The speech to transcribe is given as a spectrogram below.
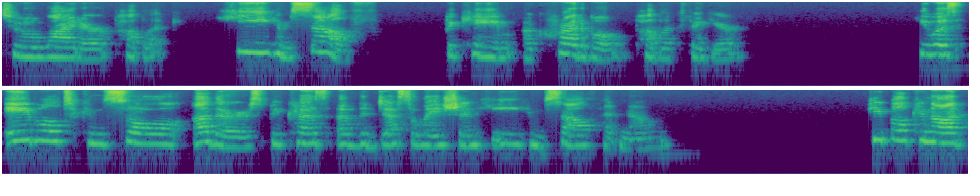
to a wider public. He himself became a credible public figure. He was able to console others because of the desolation he himself had known. People cannot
